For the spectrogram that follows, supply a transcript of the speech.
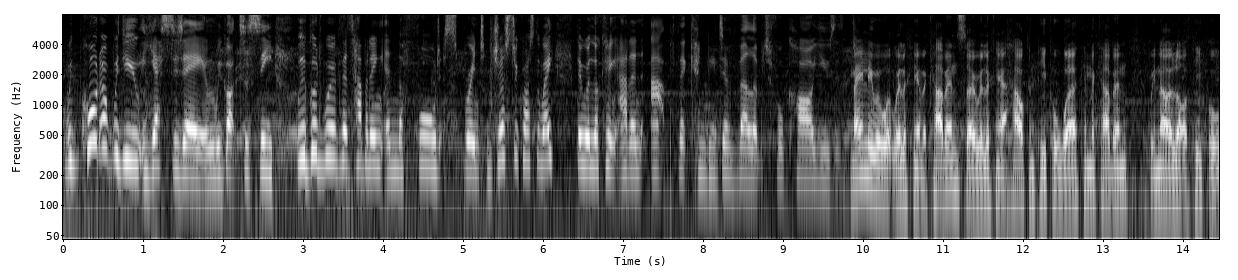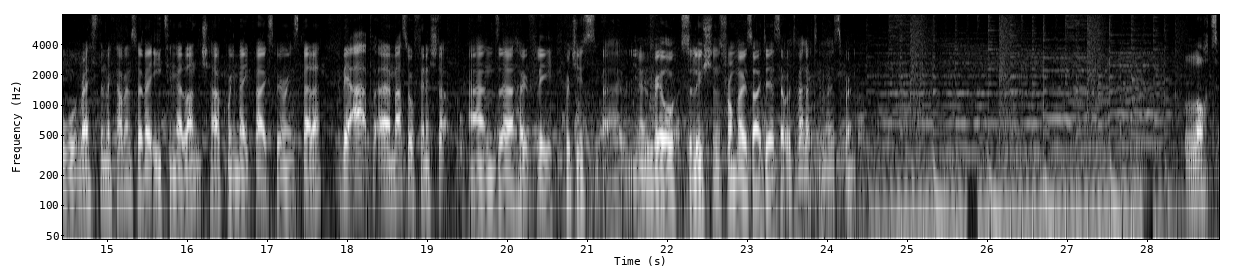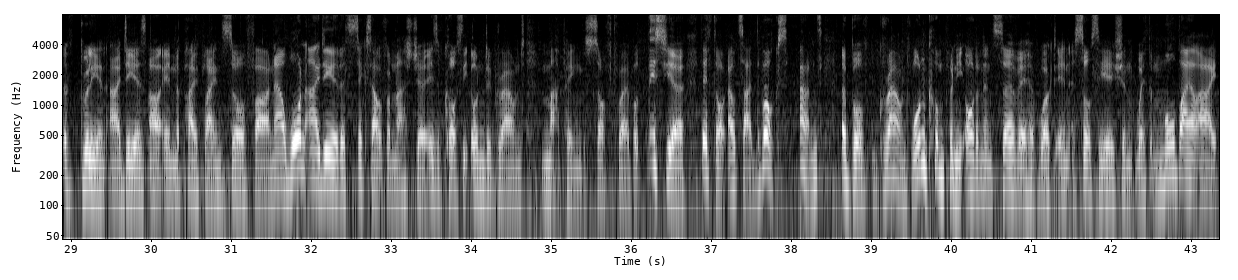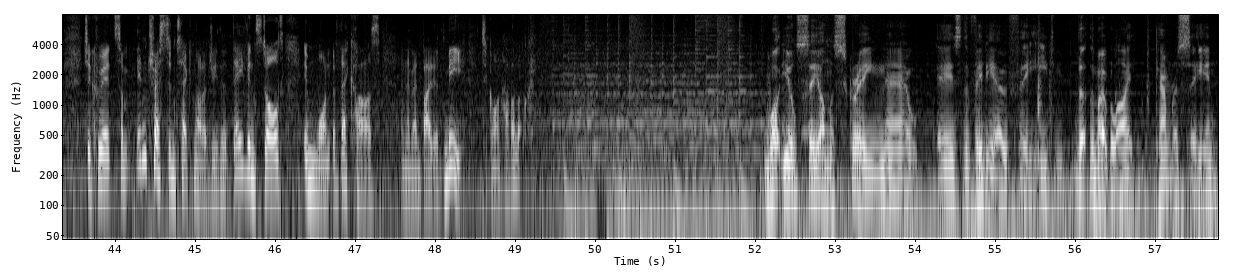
We caught up with you yesterday and we got to see the good work that's happening in the Ford Sprint. Just across the way, they were looking at an app that can be developed for car users. Mainly we're, we're looking at the cabin, so we're looking at how can people work in the cabin. We know a lot of people will rest in the cabin, so they're eating their lunch. How can we make that experience better? The app, um, that's all finished up and uh, hopefully produce uh, you know, real solutions from those ideas that were developed in the Sprint. Lots of brilliant ideas are in the pipeline so far. Now, one idea that sticks out from last year is, of course, the underground mapping software. But this year, they've thought outside the box and above ground. One company, Ordnance Survey, have worked in association with Mobileye to create some interesting technology that they've installed in one of their cars. And they've invited me to go and have a look. What you'll see on the screen now is the video feed that the Mobileye camera's seeing.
